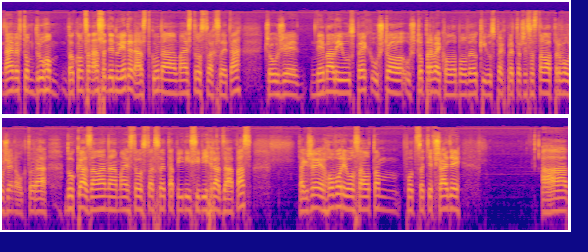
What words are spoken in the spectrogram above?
najmä v tom druhom dokonca nasadenú jedenástku na majstrovstvách sveta, čo už je nemalý úspech. Už to, už to prvé kolo bol veľký úspech, pretože sa stala prvou ženou, ktorá dokázala na majstrovstvách sveta PDC vyhrať zápas. Takže hovorilo sa o tom v podstate všade. A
